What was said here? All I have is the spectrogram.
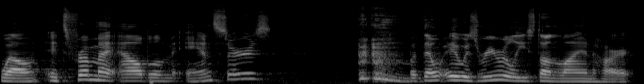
Well, it's from my album Answers, but then it was re-released on Lionheart.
